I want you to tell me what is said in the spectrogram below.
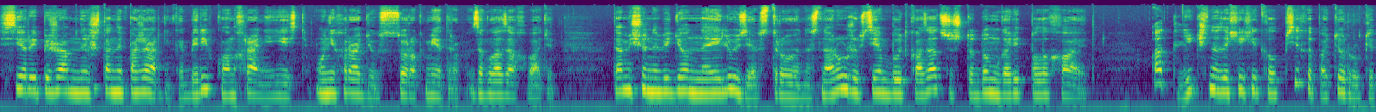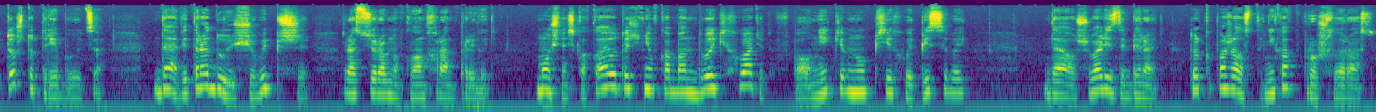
Серые пижамные штаны пожарника. Бери в конхране, есть. У них радиус 40 метров. За глаза хватит. Там еще наведенная иллюзия встроена. Снаружи всем будет казаться, что дом горит, полыхает. Отлично, захихикал псих и потер руки. То, что требуется. Да, ветроду еще выпиши, раз все равно в кланхран прыгать. Мощность какая, уточнил кабан. Двойки хватит? Вполне кивнул псих. Выписывай. Да уж, вали забирать. Только, пожалуйста, не как в прошлый раз.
